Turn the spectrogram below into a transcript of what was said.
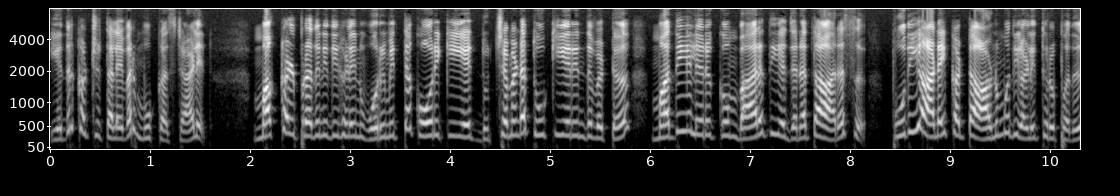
எதிர்க்கட்சித் தலைவர் மு ஸ்டாலின். மக்கள் பிரதிநிதிகளின் ஒருமித்த கோரிக்கையை துச்சமென தூக்கி எறிந்துவிட்டு மத்தியில் இருக்கும் பாரதிய ஜனதா அரசு புதிய அணை கட்ட அனுமதி அளித்திருப்பது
